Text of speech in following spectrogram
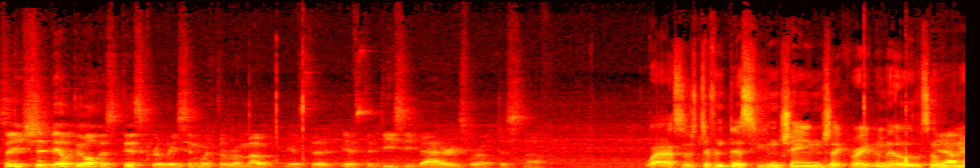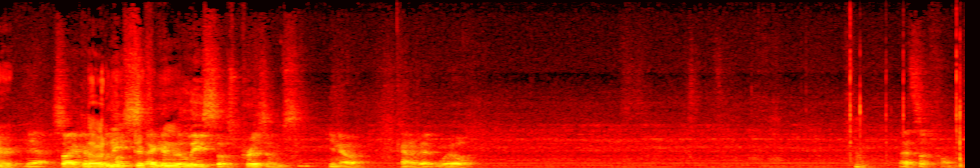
So you should be able to do all this disk releasing with the remote if the, if the DC batteries were up to snuff. Wow, so there's different discs you can change, like right in the middle of something, Yeah, or yeah, so I can load 'em up release, I can release those prisms, you know, kind of at will. Hmm. That's a funky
